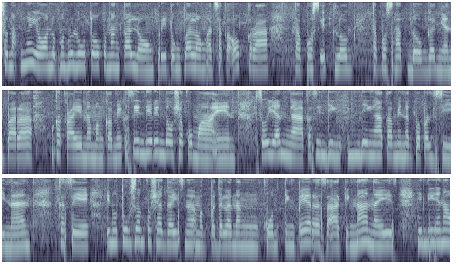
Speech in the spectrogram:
So na, ngayon, magluluto ako ng talong, pritong talong at saka okra, tapos itlog, tapos hotdog, ganyan para makakain naman kami kasi hindi rin daw siya kumain. So yan nga kasi hindi hindi nga kami nagpapansinan kasi inutusan ko siya guys na magpadala ng konting pera sa aking nanay. Hindi niya na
